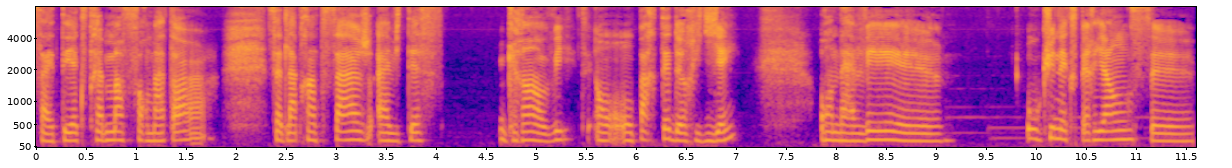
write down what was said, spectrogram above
Ça a été extrêmement formateur. C'est de l'apprentissage à vitesse grand V. On partait de rien. On n'avait euh, aucune expérience euh,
